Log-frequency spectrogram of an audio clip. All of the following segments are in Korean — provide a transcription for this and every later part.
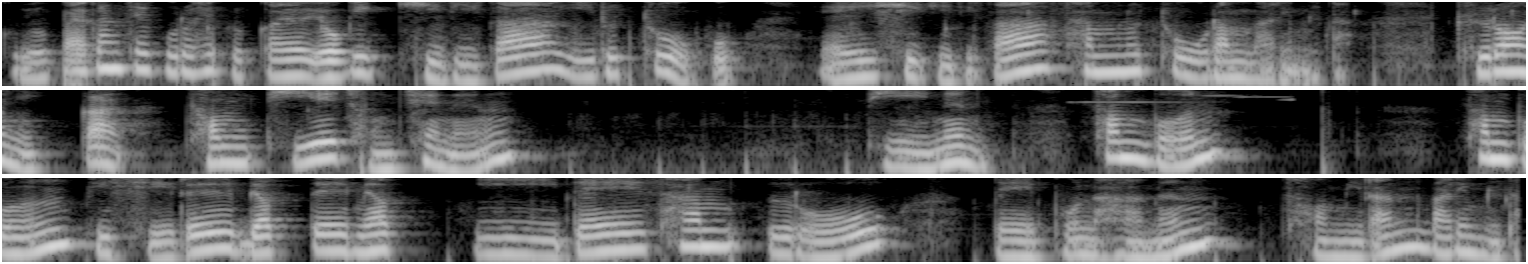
그리고 빨간색으로 해볼까요? 여기 길이가 2루트 5고 AC 길이가 3루트 5란 말입니다. 그러니까 점 D의 정체는 D는 선분 선분 BC를 몇 대 몇 2 대 3으로 내분하는 점이란 말입니다.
